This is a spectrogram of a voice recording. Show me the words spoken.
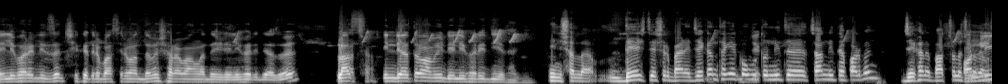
ডেলিভারি নিয়ে যান সেক্ষেত্রে বাসের মাধ্যমে সারা বাংলাদেশ ডেলিভারি দেওয়া যাবে। প্লাস আচ্ছা। ইন্ডিয়াতেও আমি ডেলিভারি দিয়ে থাকি। ইনশাল্লাহ। দেশ দেশের বাইরে যেখান থেকে কবুতর নিতে চান নিতে পারবেন। যেখানে বাচ্চা চলে অনলি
